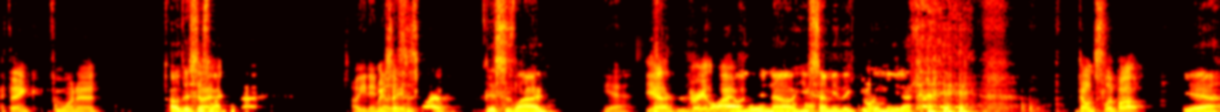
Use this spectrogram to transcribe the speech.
i think if we want to Oh, this is live. oh, you didn't we know say this is live This is live. yeah. yeah it's very Oh, live I didn't know. You sent me the Google Meet. I thought. don't slip up yeah.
